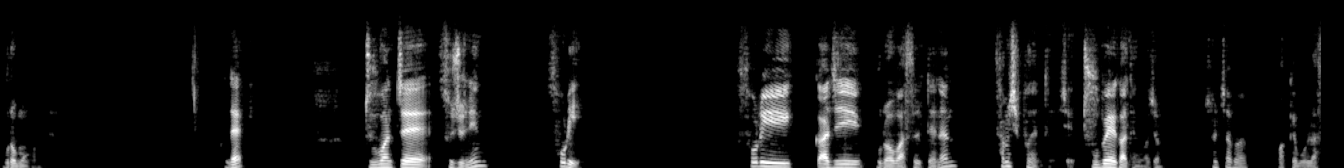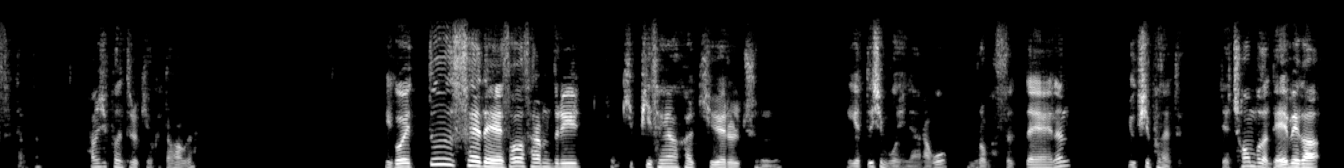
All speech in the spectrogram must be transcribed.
물어본 겁니다. 근데 두 번째 수준인 소리 소리까지 물어봤을 때는 30% 이제 두 배가 된 거죠. 철자밖에 몰랐을 때보다 30%를 기억했다고 하고요. 이거의 뜻에 대해서 사람들이 깊이 생각할 기회를 준 이게 뜻이 무엇이냐라고 물어봤을 때는 60% 이제 처음보다 4배가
